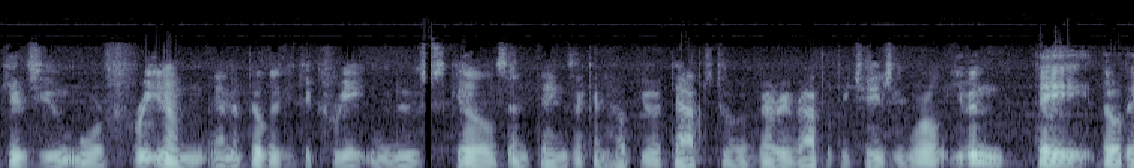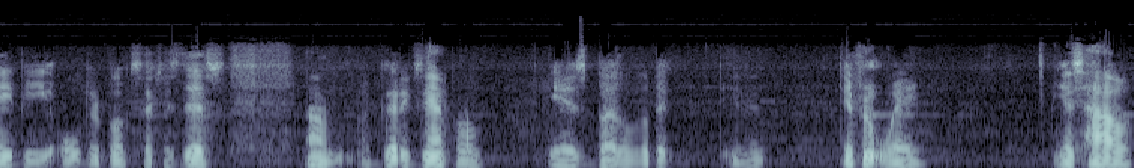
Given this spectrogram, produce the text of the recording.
gives you more freedom and ability to create new skills and things that can help you adapt to a very rapidly changing world. Even they, though they be older books such as this, um, a good example is, but a little bit in a different way, is how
